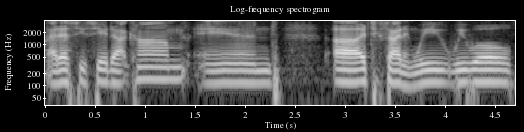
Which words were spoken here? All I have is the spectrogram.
at scca.com, and uh, it's exciting. We we will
